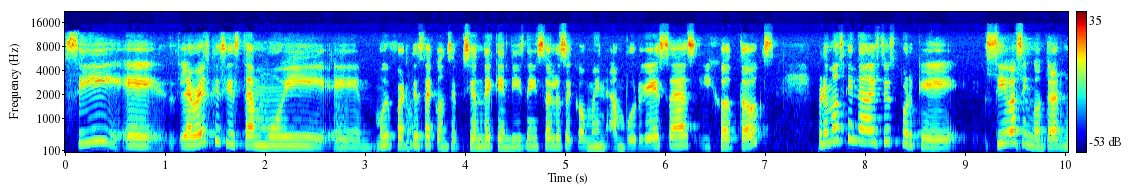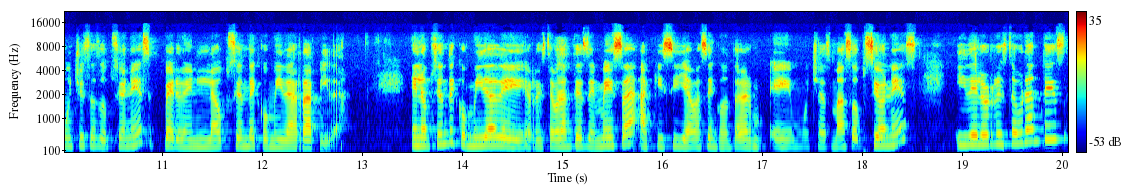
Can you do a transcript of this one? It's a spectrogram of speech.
Sí, eh, la verdad es que sí está muy, eh, muy fuerte esta concepción de que en Disney solo se comen hamburguesas y hot dogs, pero más que nada esto es porque sí vas a encontrar muchas esas opciones, pero en la opción de comida rápida. En la opción de comida de restaurantes de mesa, aquí sí ya vas a encontrar eh, muchas más opciones. Y de los restaurantes,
